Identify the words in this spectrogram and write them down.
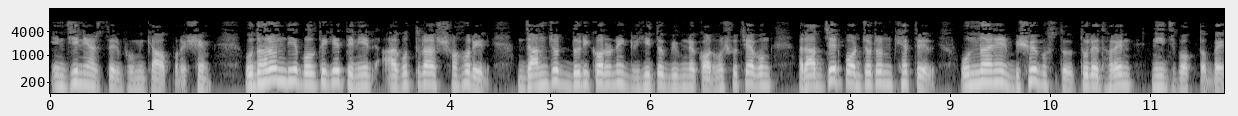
ইঞ্জিনিয়ার্সদের ভূমিকা অপরিসীম। উদাহরণ দিয়ে বলতে গিয়ে তিনি আগরতলা শহরের যানজট দূরীকরণে গৃহীত বিভিন্ন কর্মসূচি এবং রাজ্যের পর্যটন ক্ষেত্রের উন্নয়নের বিষয়বস্তু তুলে ধরেন নিজ বক্তব্যে।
